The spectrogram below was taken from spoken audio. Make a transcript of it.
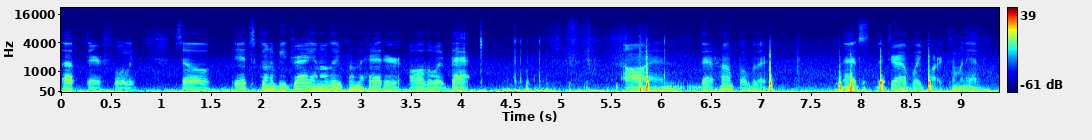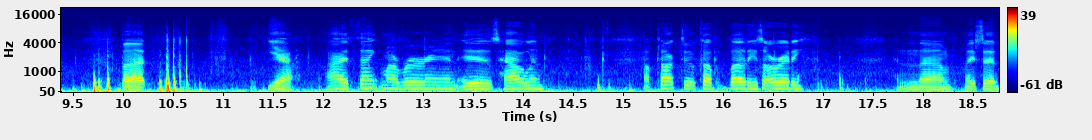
up there fully. So it's going to be dragging all the way from the header all the way back on that hump over there. That's the driveway part coming in. But yeah, I think my rear end is howling. I've talked to a couple buddies already, and um, they said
